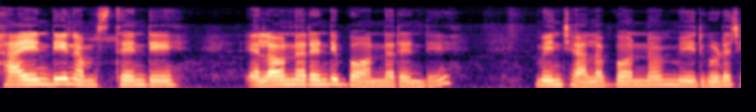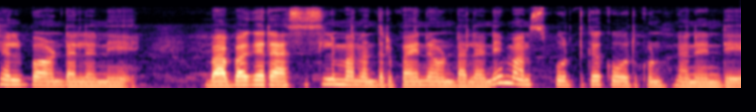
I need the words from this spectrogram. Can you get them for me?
హాయ్ అండి నమస్తే అండి. ఎలా ఉన్నారండి? బాగున్నారండి? మేము చాలా బాగున్నాం. మీరు కూడా చాలా బాగుండాలని బాబా గారి ఆశీస్సులు మనందరిపైన ఉండాలని మనస్ఫూర్తిగా కోరుకుంటున్నానండి.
